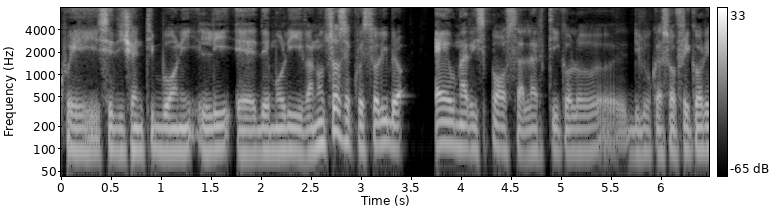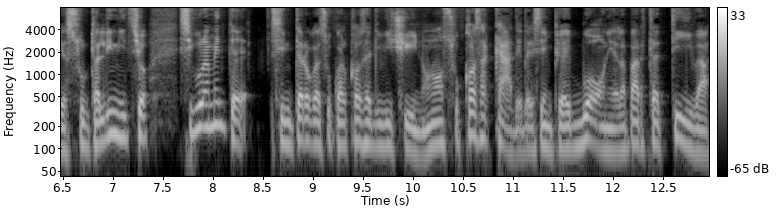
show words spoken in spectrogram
quei sedicenti buoni li eh, demoliva. Non so se questo libro è una risposta all'articolo di Luca Sofrico riassunto all'inizio, sicuramente si interroga su qualcosa di vicino, no? su cosa accade per esempio ai buoni, alla parte attiva,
